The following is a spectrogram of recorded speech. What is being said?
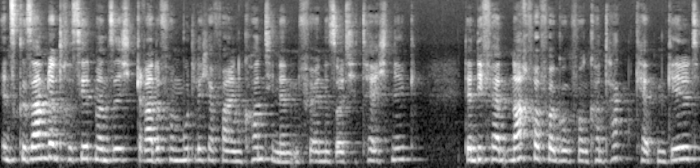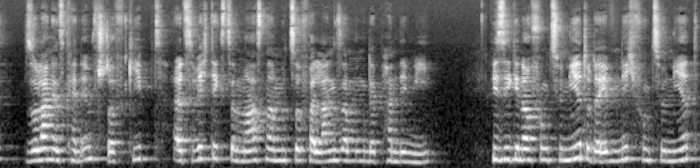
Insgesamt interessiert man sich gerade vermutlich auf allen Kontinenten für eine solche Technik, denn die Nachverfolgung von Kontaktketten gilt, solange es keinen Impfstoff gibt, als wichtigste Maßnahme zur Verlangsamung der Pandemie. Wie sie genau funktioniert oder eben nicht funktioniert,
